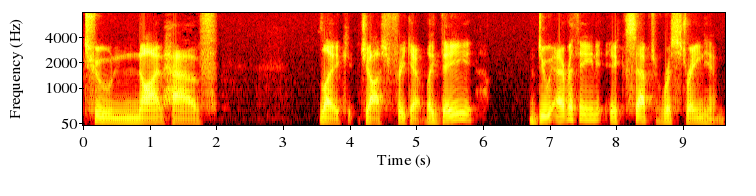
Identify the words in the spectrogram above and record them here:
to not have like Josh freak out. Like they do everything except restrain him.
